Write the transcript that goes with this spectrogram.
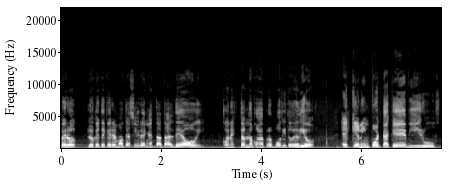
Pero lo que te queremos decir en esta tarde hoy, conectando con el propósito de Dios, es que no importa qué virus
